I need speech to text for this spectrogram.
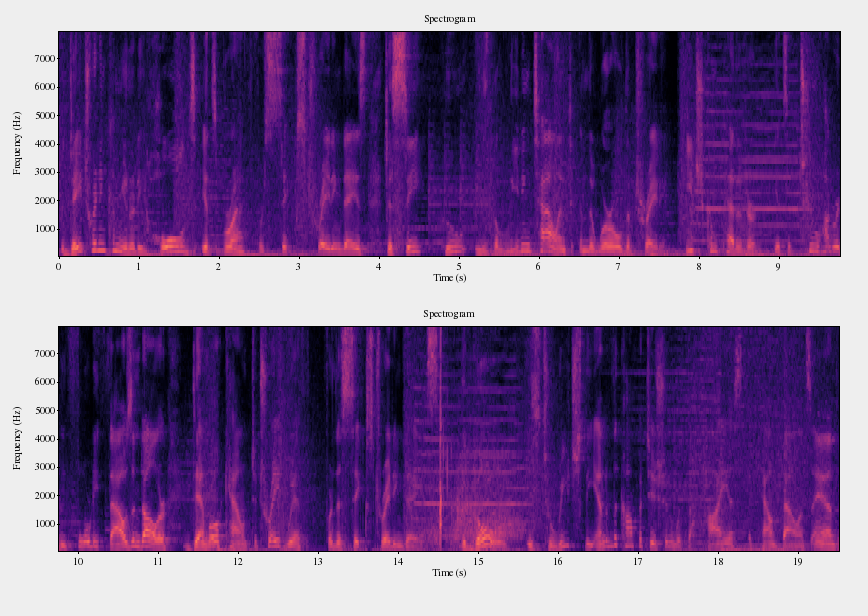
the day trading community holds its breath for six trading days to see who is the leading talent in the world of trading. Each competitor gets a $240,000 demo account to trade with for the six trading days. The goal is to reach the end of the competition with the highest account balance and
